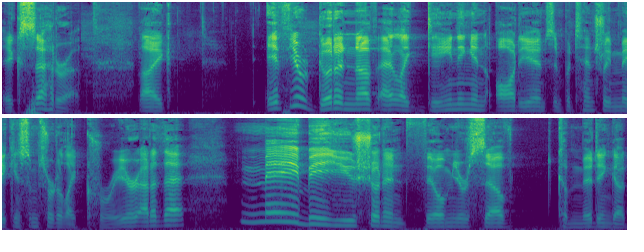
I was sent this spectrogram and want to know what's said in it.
etc. Like, if you're good enough at like gaining an audience and potentially making some sort of like career out of that, maybe you shouldn't film yourself committing a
